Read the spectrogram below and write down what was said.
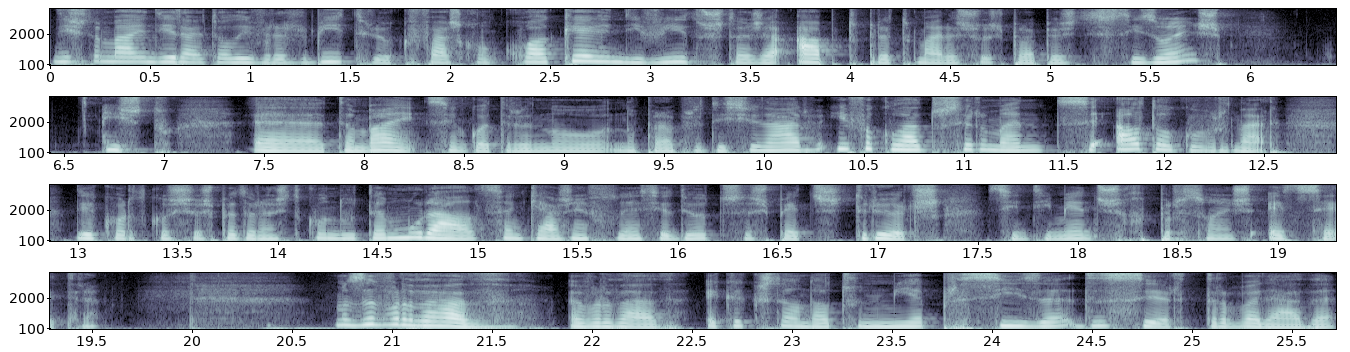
Diz também direito ao livre-arbítrio, que faz com que qualquer indivíduo esteja apto para tomar as suas próprias decisões. Isto uh, também se encontra no, no, próprio dicionário e a faculdade do ser humano de se autogovernar de acordo com os seus padrões de conduta moral, sem que haja influência de outros aspectos exteriores, sentimentos, repressões, etc. Mas a verdade, a verdade é que a questão da autonomia precisa de ser trabalhada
